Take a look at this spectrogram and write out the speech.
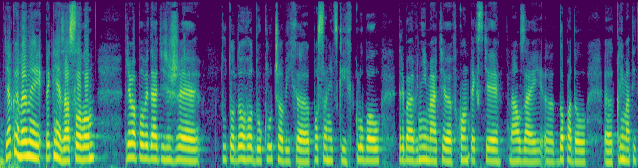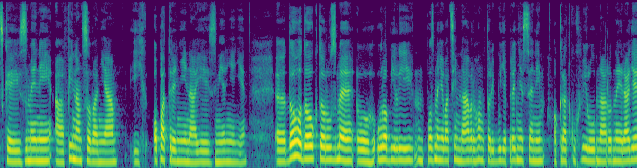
Ďakujem veľmi pekne za slovo. Treba povedať, že túto dohodu kľúčových e, poslaneckých klubov treba vnímať e, v kontexte naozaj e, dopadov klimatickej zmeny a financovania ich opatrení na jej zmiernenie. Dohodou, ktorú sme urobili pozmeňovacím návrhom, ktorý bude prednesený o krátku chvíľu v Národnej rade,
